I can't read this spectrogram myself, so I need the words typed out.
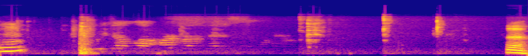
House. Huh.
